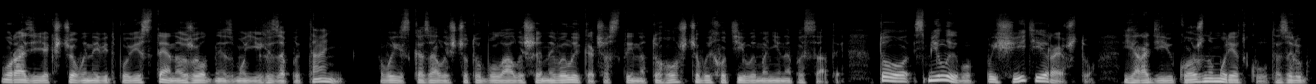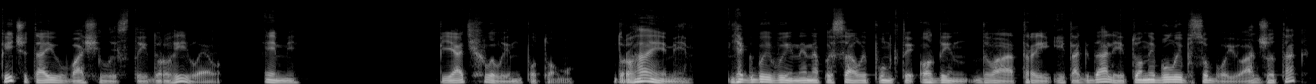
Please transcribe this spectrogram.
у разі якщо ви не відповісте на жодне з моїх запитань, ви сказали, що то була лише невелика частина того, що ви хотіли мені написати, то сміливо пишіть і решту. Я радію кожному рядку та залюбки читаю ваші листи, дорогий Лео. Еммі. П'ять хвилин по тому. Дорога Еммі, якби ви не написали пункти 1, 2, 3 і так далі, то не були б собою, адже так?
